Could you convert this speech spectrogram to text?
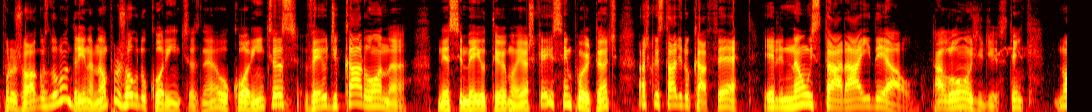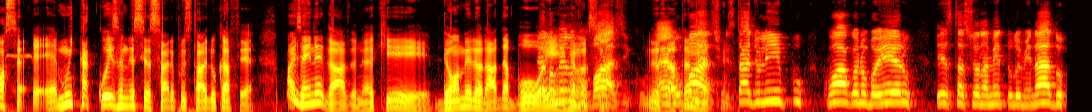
para os jogos do Londrina, não para o jogo do Corinthians, né? O Corinthians veio de carona nesse meio termo aí. Acho que isso é importante. Acho que o Estádio do Café, ele não estará ideal. Tá longe disso. Tem, nossa, é, é muita coisa necessária para o Estádio do Café. Mas é inegável, né? Que deu uma melhorada boa Pelo aí menos em relação. o básico, né? O básico. Estádio limpo, com água no banheiro, estacionamento iluminado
